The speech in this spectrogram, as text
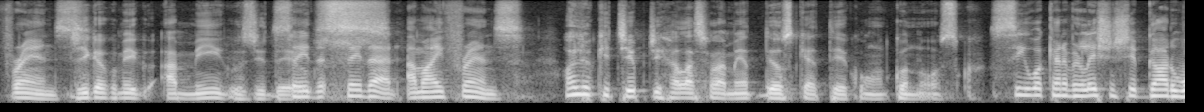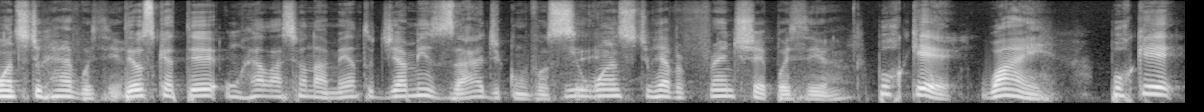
friends. Diga comigo, amigos de Deus. Say that. Say that. My friends? Olha o que tipo de relacionamento Deus quer ter com, conosco. See what kind of relationship God wants to have with you. Deus quer ter um relacionamento de amizade com He você. wants to have a friendship with you. Por quê? Why? Porque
